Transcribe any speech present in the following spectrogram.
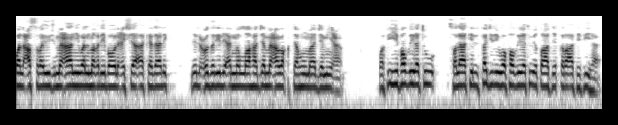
والعصر يجمعان والمغرب والعشاء كذلك للعذر لأن الله جمع وقتهما جميعا. وفيه فضيلة صلاة الفجر وفضيلة إطاعة قراءة فيها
